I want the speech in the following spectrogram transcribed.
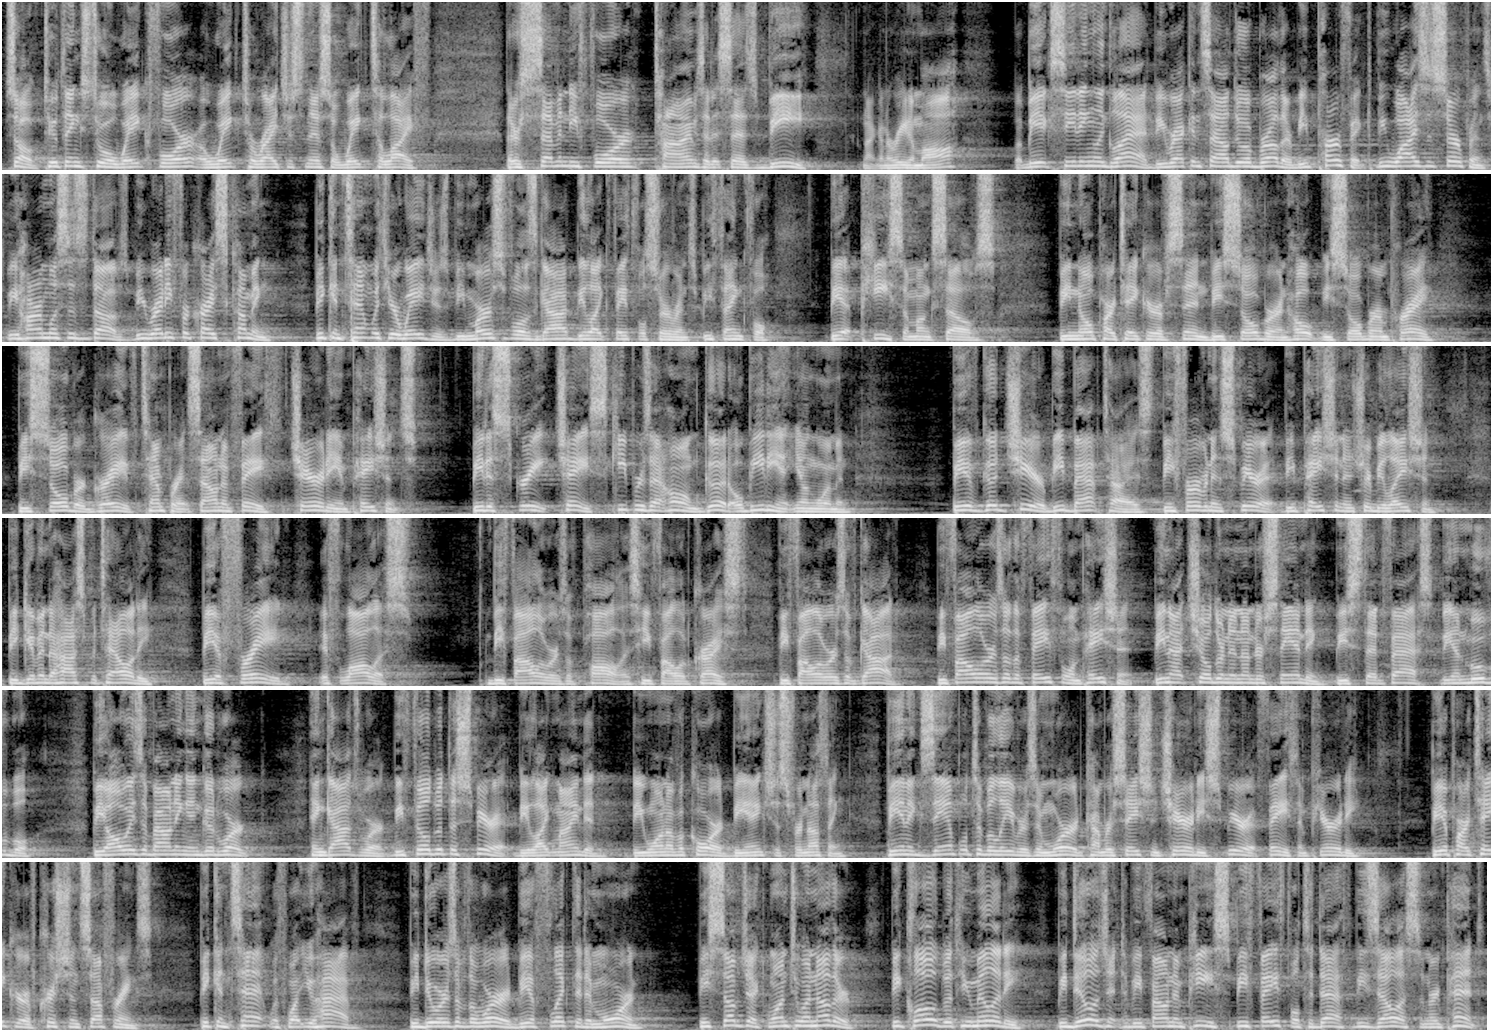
So, two things to awake for awake to righteousness, awake to life. There's 74 times that it says, Be. I'm not going to read them all, but be exceedingly glad. Be reconciled to a brother. Be perfect. Be wise as serpents. Be harmless as doves. Be ready for Christ's coming. Be content with your wages. Be merciful as God. Be like faithful servants. Be thankful. Be at peace among selves. Be no partaker of sin. Be sober and hope. Be sober and pray. Be sober, grave, temperate, sound in faith, charity, and patience. Be discreet, chaste, keepers at home, good, obedient young women. Be of good cheer. Be baptized. Be fervent in spirit. Be patient in tribulation. Be given to hospitality. Be afraid if lawless. Be followers of Paul as he followed Christ. Be followers of God be followers of the faithful and patient. Be not children in understanding. Be steadfast. Be unmovable. Be always abounding in good work, in God's work. Be filled with the Spirit. Be like minded. Be one of accord. Be anxious for nothing. Be an example to believers in word, conversation, charity, spirit, faith, and purity. Be a partaker of Christian sufferings. Be content with what you have. Be doers of the word. Be afflicted and mourn. Be subject one to another. Be clothed with humility. Be diligent to be found in peace. Be faithful to death. Be zealous and repent.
